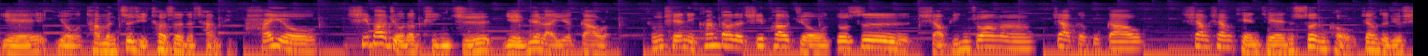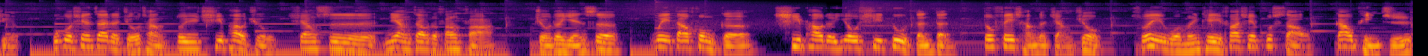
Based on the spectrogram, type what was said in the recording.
也有他们自己特色的产品。还有气泡酒的品质也越来越高了。从前你看到的气泡酒都是小瓶装啊，价格不高。香香甜甜顺口，这样子就行了。不过现在的酒厂对于气泡酒，像是酿造的方法、酒的颜色、味道风格、气泡的幼细度等等，都非常的讲究。所以我们可以发现不少高品质、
